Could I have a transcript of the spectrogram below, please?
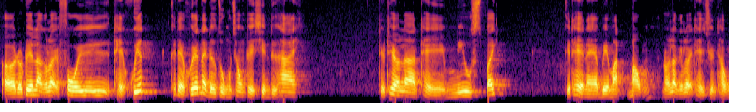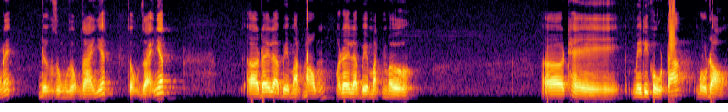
Ở đầu tiên là cái loại phôi thẻ khuyết. Cái thẻ khuyết này được dùng trong thể chiến thứ hai tiếp theo là thẻ MuSpec cái thẻ này là bề mặt bóng nó là cái loại thẻ truyền thống đấy được dùng rộng rãi nhất rộng rãi nhất. Ở đây là bề mặt bóng ở đây là bề mặt mờ. Ờ, thẻ medical tag màu đỏ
